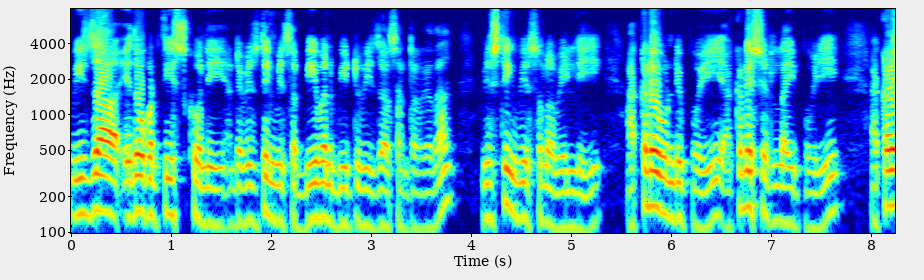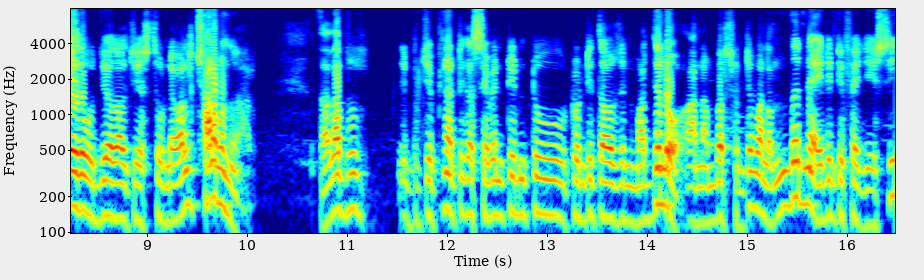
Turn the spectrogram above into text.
వీసా ఏదో ఒకటి తీసుకొని అంటే visiting visa B one B two visas అంటారు కదా విజిటింగ్ వీసాలో వెళ్ళి అక్కడే ఉండిపోయి అక్కడే సెటిల్ అయిపోయి అక్కడే ఏదో ఉద్యోగాలు చేస్తూ ఉండే వాళ్ళు చాలామంది ఉన్నారు. దాదాపు ఇప్పుడు చెప్పినట్టుగా సెవెంటీన్ టు ట్వంటీ థౌజండ్ మధ్యలో ఆ నంబర్స్ ఉంటే వాళ్ళందరినీ ఐడెంటిఫై చేసి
